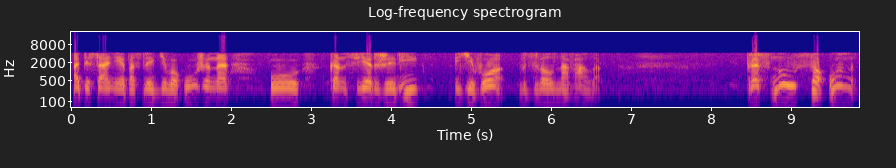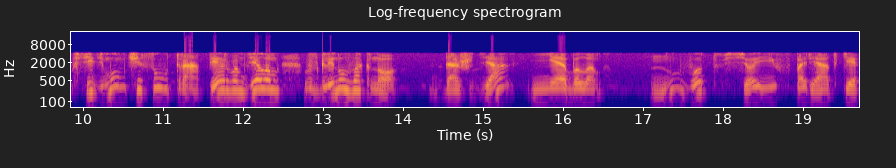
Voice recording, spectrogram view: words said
Описание последнего ужина у консьержери его взволновало. Проснулся он в седьмом часу утра. Первым делом взглянул в окно. Дождя не было. Ну вот, все и в порядке.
